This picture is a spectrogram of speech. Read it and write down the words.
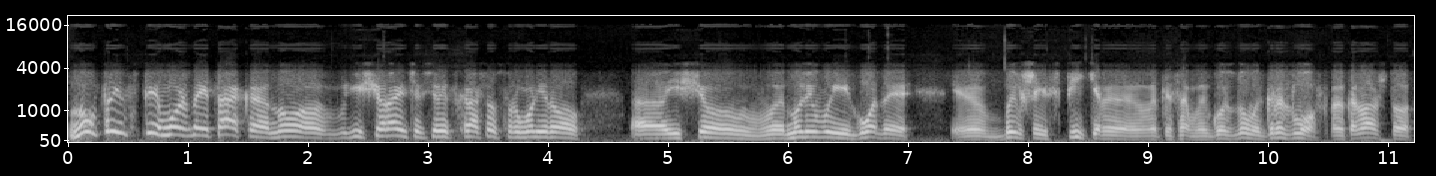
Ну, в принципе, можно и так, но еще раньше все это хорошо сформулировал э, еще в нулевые годы Э, бывший спикер э, этой самой Госдумы Грызлов сказал, что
